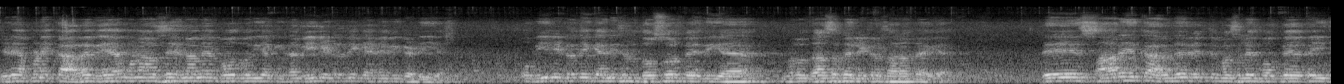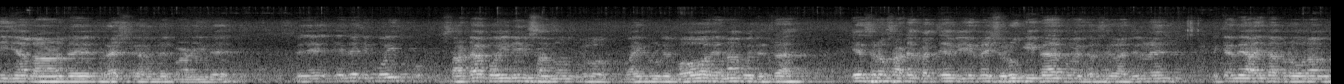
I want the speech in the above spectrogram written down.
ਜਿਹੜੇ ਆਪਣੇ ਘਰ ਹੈਗੇ ਆ, ਉਹਨਾਂ ਵਾਸਤੇ ਇਹਨਾਂ ਨੇ ਬਹੁਤ ਵਧੀਆ ਕੀਤਾ। 20 ਲੀਟਰ ਦੀ ਕੈਨੇ ਵੀ ਗੱਡੀ ਹੈ। ਉਹ 20 ਲੀਟਰ ਦੀ ਕੈਨੀ ਸਿਰਫ 200 ਰੁਪਏ ਦੀ ਹੈ। ਮਤਲਬ 10 ਰੁਪਏ ਲੀਟਰ ਸਾਰਾ ਪੈ ਗਿਆ। ਤੇ ਸਾਰੇ ਘਰ ਦੇ ਵਿੱਚ ਮਸਲੇ ਮੋਗੇ ਕਈ ਚੀਜ਼ਾਂ ਲਾਣ ਦੇ ਫਰੈਸ਼ ਕਰਨ ਦੇ, ਪਾਣੀ ਦੇ। ਤੇ ਇਹਦੇ 'ਚ ਕੋਈ ਸਾਡਾ ਕੋਈ ਨਹੀਂ, ਸਾਨੂੰ ਚਲੋ ਵਾਹਿਗੁਰੂ ਨੇ ਬਹੁਤ ਇਹਨਾਂ ਕੋਈ ਦਿੱਤਾ। ਇਹ ਸਿਰਫ ਸਾਡੇ ਬੱਚੇ ਵੀਰ ਨੇ ਸ਼ੁਰੂ ਕੀਤਾ ਹੈ ਭੁਪਿੰਦਰ ਸਿੰਘ ਰਾਜੂ ਨੇ। ਤੇ ਕਹਿੰਦੇ ਅੱਜ ਦਾ ਪ੍ਰੋਗਰਾਮ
